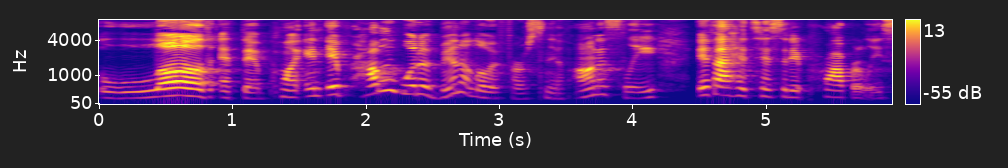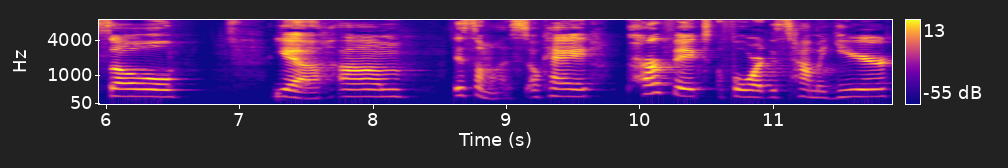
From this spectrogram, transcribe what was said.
love at that point. And it probably would have been a little bit first sniff, honestly, if I had tested it properly. So yeah, um, it's a must, okay? Perfect for this time of year.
